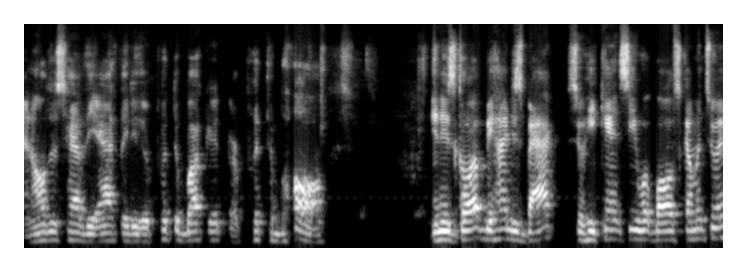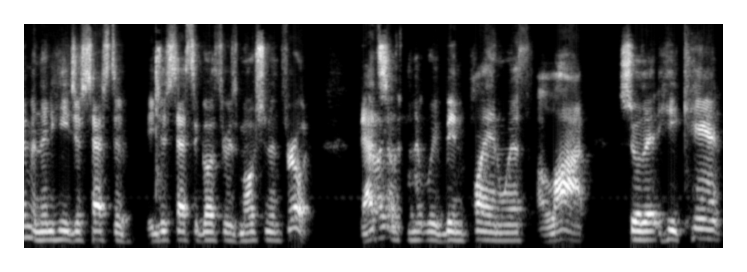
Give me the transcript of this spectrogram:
and I'll just have the athlete either put the bucket or put the ball in his glove behind his back, so he can't see what ball's coming to him, and then he just has to he just has to go through his motion and throw it. That's something that we've been playing with a lot so that he can't,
